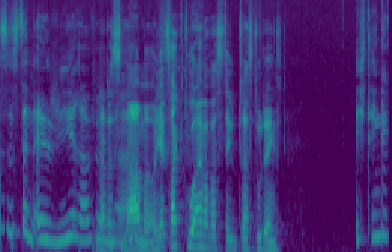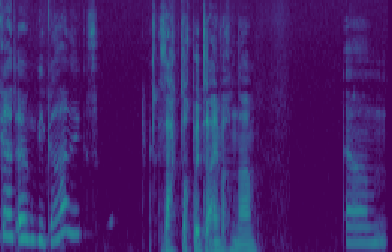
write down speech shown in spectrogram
Was ist denn Elvira für Na, ein das ist ein Name? Name. Und jetzt sag du einfach, was, du- was du denkst. Ich denke gerade irgendwie gar nichts. Sag doch bitte einfach einen Namen. Ähm,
